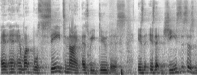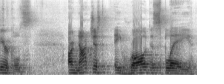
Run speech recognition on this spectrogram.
and, and, and what we'll see tonight as we do this is, is that Jesus' miracles are not just a raw display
